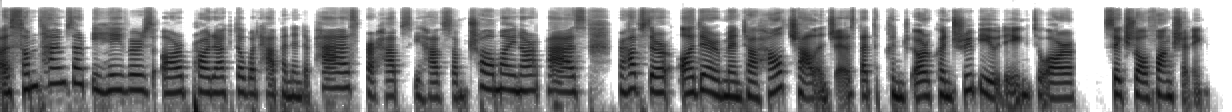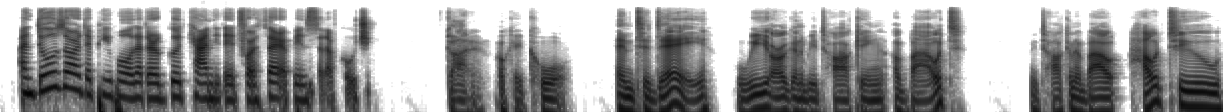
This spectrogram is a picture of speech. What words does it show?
Uh, sometimes our behaviors are product of what happened in the past. Perhaps we have some trauma in our past. Perhaps there are other mental health challenges that con- are contributing to our sexual functioning. And those are the people that are good candidate for therapy instead of coaching. Got it. Okay, cool. And today we are going to be talking about we're talking about how to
